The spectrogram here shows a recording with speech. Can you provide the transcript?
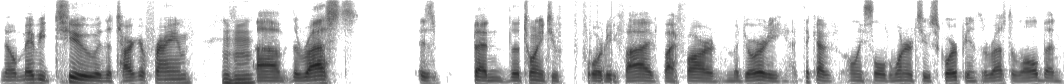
no, maybe two of the target frame. Mm-hmm. Um, the rest has been the 2245 by far majority. I think I've only sold one or two Scorpions. The rest have all been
